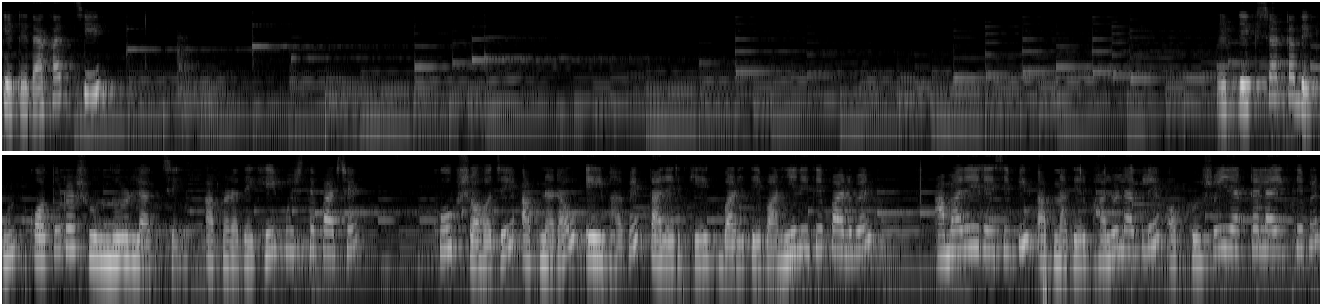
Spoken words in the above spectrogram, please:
কেটে দেখাচ্ছি। এর টেক্সচারটা দেখুন কতটা সুন্দর লাগছে। আপনারা দেখেই বুঝতে পারছেন। খুব সহজে আপনারাও এইভাবে তালের কেক বাড়িতে বানিয়ে নিতে পারবেন। আমার এই রেসিপি আপনাদের ভালো লাগলে অবশ্যই একটা লাইক দেবেন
